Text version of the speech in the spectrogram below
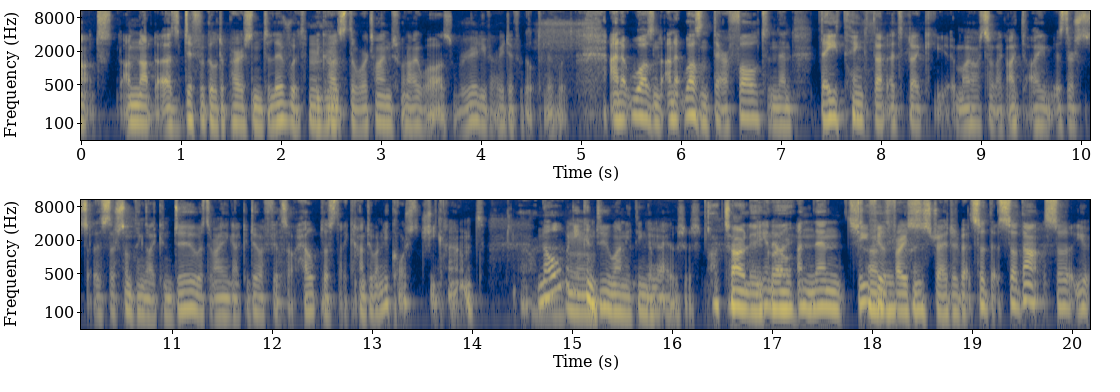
not, I'm not as difficult a person to live with Mm-hmm. because there were times when I was really very difficult to live with, and it wasn't, and it wasn't their fault. And then they think that it's like my wife's like, I, I, is there, is there something I can do? Is there anything I can do? I feel so helpless that I can't do anything. Of course, she can't. Nobody can do anything about it. I totally You agree. know, and then she Totally feels very agree. frustrated about. So that, so that, so you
